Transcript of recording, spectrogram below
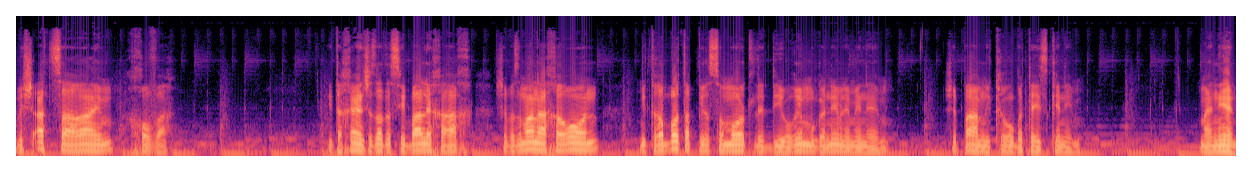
ושעת צהריים חובה. ייתכן שזאת הסיבה לכך שבזמן האחרון מתרבות הפרסומות לדיורים מוגנים למיניהם, שפעם נקראו בתי זקנים. מעניין,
